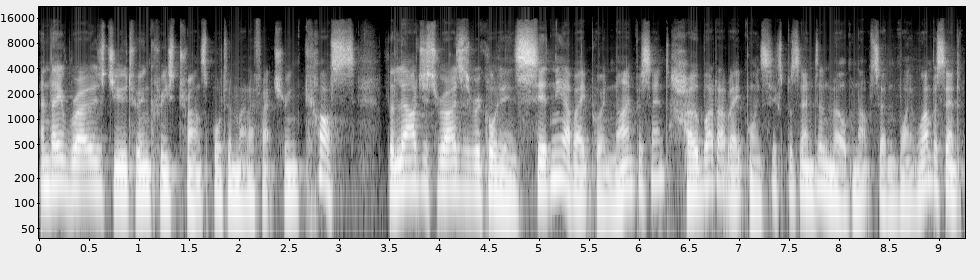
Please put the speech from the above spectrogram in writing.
and they rose due to increased transport and manufacturing costs. The largest rises recorded in Sydney, up 8.9%, Hobart, up 8.6%, and Melbourne, up 7.1%.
